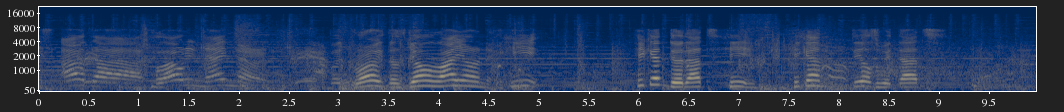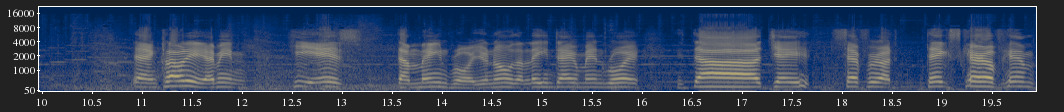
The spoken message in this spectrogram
is out, the Cloudy Nightmare. But Roy, the young lion, he he can do that. He he can deals with that. Yeah, and Cloudy, I mean, he is the main Roy, you know, the legendary main Roy. The Yei Sephiroth takes care of him,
